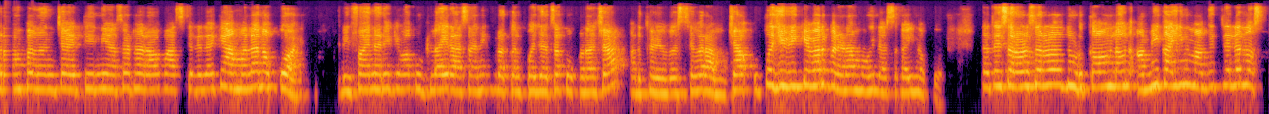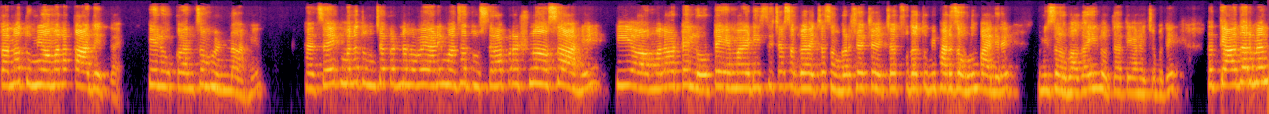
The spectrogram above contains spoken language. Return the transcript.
ग्रामपंचायतीने असा ठराव पास केलेला आहे की आम्हाला नको आहे रिफायनरी किंवा कुठलाही रासायनिक प्रकल्प ज्याचा कोकणाच्या अर्थव्यवस्थेवर आमच्या उपजीविकेवर परिणाम होईल असं काही नको. तर ते सरळ सरळ धुडकावून लावून आम्ही काही मागितलेलं नसताना तुम्ही आम्हाला का देताय? हे लोकांचं म्हणणं आहे. ह्याचं एक मला तुमच्याकडनं हवंय आणि माझा दुसरा प्रश्न असा आहे की मला वाटतं लोटे एमआयडीसीच्या सगळ्या ह्याच्या संघर्षाच्या ह्याच्यात सुद्धा तुम्ही फार जवळून पाहिलेले तुम्ही सहभागी होता त्या ह्याच्यामध्ये. तर त्या दरम्यान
